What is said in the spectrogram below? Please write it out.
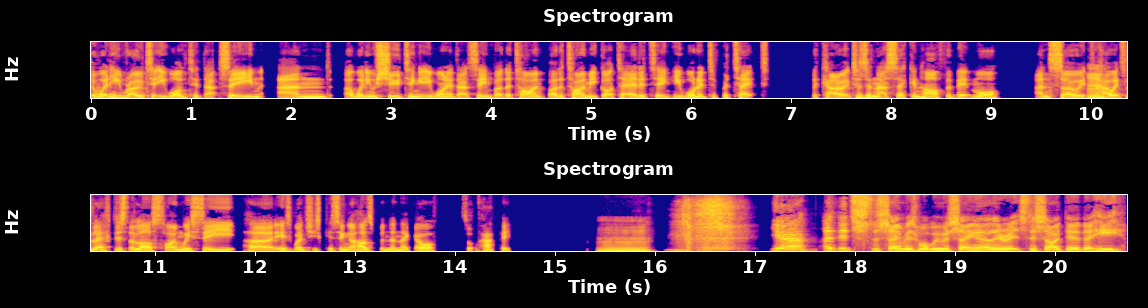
So when he wrote it, he wanted that scene, and uh, when he was shooting it, he wanted that scene. But the time by the time he got to editing, he wanted to protect the characters in that second half a bit more. And so it, Mm. how it's left is the last time we see her is when she's kissing her husband, and they go off sort of happy. Mm. Yeah, it's the same as what we were saying earlier. It's this idea that he,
